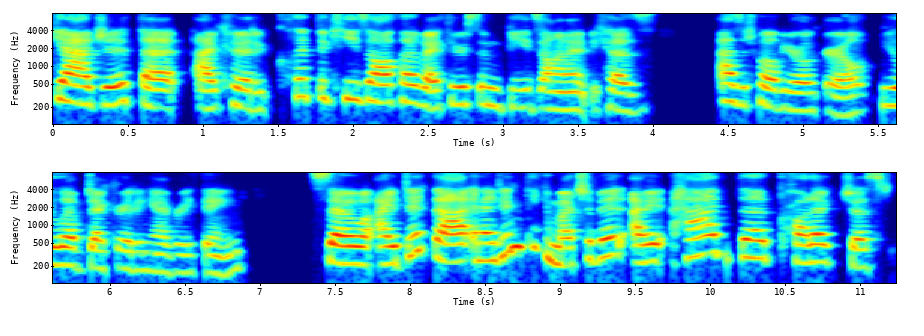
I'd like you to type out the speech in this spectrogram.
gadget that I could clip the keys off of. I threw some beads on it because as a 12 year old girl, you love decorating everything. So I did that and I didn't think much of it. I had the product just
